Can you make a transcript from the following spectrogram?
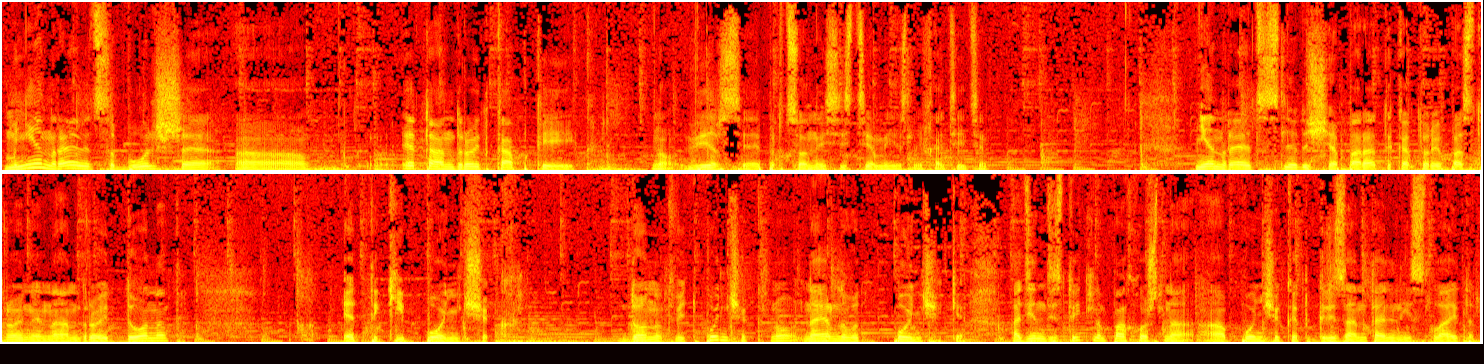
Мне нравится больше э, это Android Cupcake, ну, версия операционной системы, если хотите. Мне нравятся следующие аппараты, которые построены на Android Donut. Это такие пончик. Донат ведь пончик, ну, наверное, вот пончики. Один действительно похож на а пончик, это горизонтальный слайдер.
